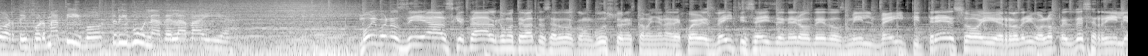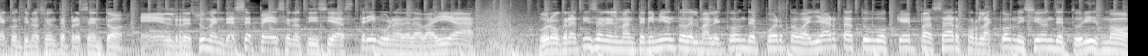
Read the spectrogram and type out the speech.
Corte informativo, Tribuna de la Bahía. Muy buenos días, ¿qué tal? ¿Cómo te va? Te saludo con gusto en esta mañana de jueves 26 de enero de 2023. Soy Rodrigo López Becerril y a continuación te presento el resumen de CPS Noticias, Tribuna de la Bahía. Burocratizan el mantenimiento del malecón de Puerto Vallarta. Tuvo que pasar por la Comisión de Turismo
